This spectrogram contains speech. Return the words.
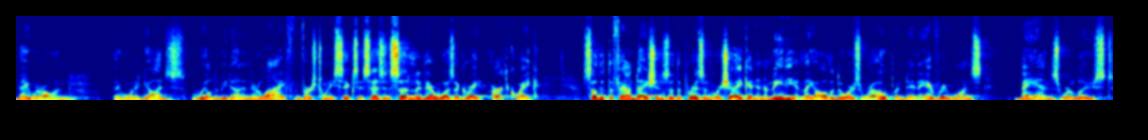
They were on, they wanted God's will to be done in their life. In verse 26, it says, And suddenly there was a great earthquake, so that the foundations of the prison were shaken, and immediately all the doors were opened, and everyone's bands were loosed.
